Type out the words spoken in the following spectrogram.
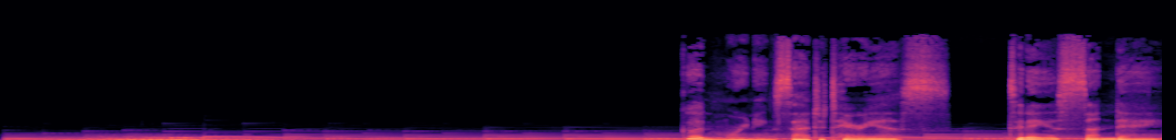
Good morning, Sagittarius. Today is Sunday,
